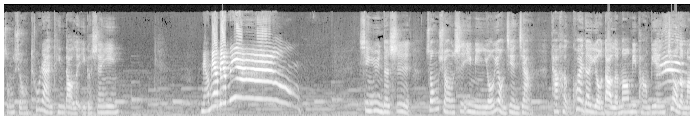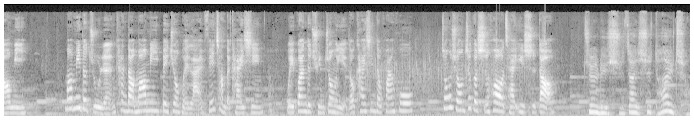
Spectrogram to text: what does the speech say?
棕熊突然听到了一个声音：“喵喵喵喵！”幸运的是，棕熊是一名游泳健将，它很快的游到了猫咪旁边，救了猫咪。猫咪的主人看到猫咪被救回来，非常的开心，围观的群众也都开心的欢呼。棕熊这个时候才意识到，这里实在是太吵了，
